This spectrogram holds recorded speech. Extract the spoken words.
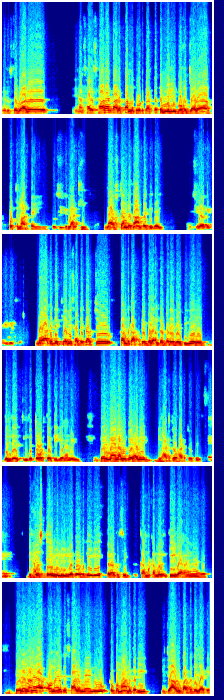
ਫਿਰ ਉਸ ਤੋਂ ਬਾਅਦ ਇਹਨਾਂ ਸਾਰੇ ਸਾਰਾ ਘਰ ਭੰਨ ਤੋੜ ਕਰਤਾ ਤੇ ਮੈਨੂੰ ਬਹੁਤ ਜ਼ਿਆਦਾ ਕੁੱਟ ਮਾਰ ਪਈ ਜੀ ਤੁਸੀਂ ਕਿੱਥੇ ਲਾਠੀ। ਮੈਂ ਉਸ ਟਾਈਮ ਦੁਕਾਨ ਤੇ ਸੀਗਾ ਜੀ। ਤੁਸੀਂ ਆ ਕੇ ਕੀ ਦੇਖਿਆ? ਮੈਂ ਆ ਕੇ ਦੇਖਿਆ ਵੀ ਸਾਡੇ ਘਰ 'ਚ ਕੰਧ ਟੱਪ ਕੇ ਬੜੇ- ਅੰਦਰ ਬੜੇ ਹੋਏ ਸੀਗੇ ਇਹ ਜਿੰਦੇ ਜਿੰਦੇ ਤੋੜਤੇ ਸੀਗੇ ਇਹਨਾਂ ਨੇ ਵੀ। ਫਿਰ ਮੈਂ ਇਹਨਾਂ ਨੂੰ ਕਿਹਾ ਵੀ ਵੀ ਹਟ ਜਾਓ ਹਟ ਜਾਓ ਵੀ ਵੀ ਸਾਨੂੰ ਸਟੇ ਮਿਲੀ ਹੈ ਕੋਰਟ ਦੀ ਵੀ ਇਸ ਤਰ੍ਹਾਂ ਤੁਸੀਂ ਕੰਮ ਕੰਮ ਕੀ ਕਰ ਰਹੇ ਹੋ ਇਹ। ਫਿਰ ਇਹਨਾਂ ਨੇ ਉਹਨਾਂ ਇਹਦੇ ਸਾਲੇ ਨੇ ਇਹਨੂੰ ਕਮਾਂਡ ਕਰੀ ਵੀ ਜਾ ਉਹਨੂੰ ਵੱਢ ਦੇ ਜਾ ਕੇ।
